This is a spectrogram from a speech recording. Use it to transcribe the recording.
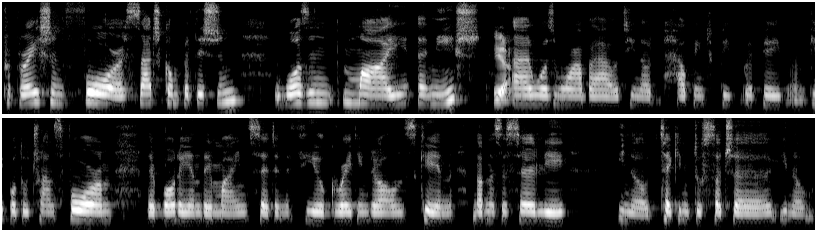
preparation for such competition wasn't my uh, niche. yeah, I was more about you know helping to people people to transform their body and their mindset and feel great in their own skin, not necessarily you know taking to such a you know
